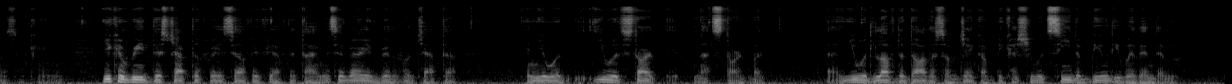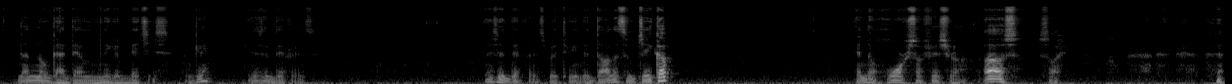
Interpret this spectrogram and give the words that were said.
that's okay. You can read this chapter for yourself if you have the time. It's a very beautiful chapter, and you would you would start not start, but uh, you would love the daughters of Jacob because you would see the beauty within them. Not no goddamn nigga bitches. Okay, there's a difference. There's a difference between the daughters of Jacob and the horse of Israel. Oh, sorry.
